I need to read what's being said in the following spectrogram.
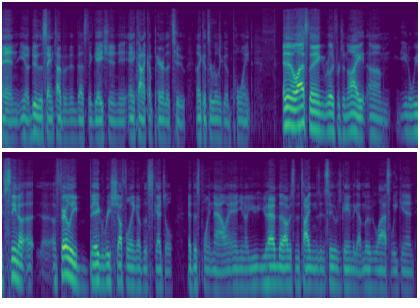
and you know do the same type of investigation and, and kind of compare the two. I think it's a really good point. And then the last thing, really for tonight, um, you know, we've seen a, a, fairly big reshuffling of the schedule at this point now. And you know, you you had the, obviously the Titans and Steelers game that got moved last weekend.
